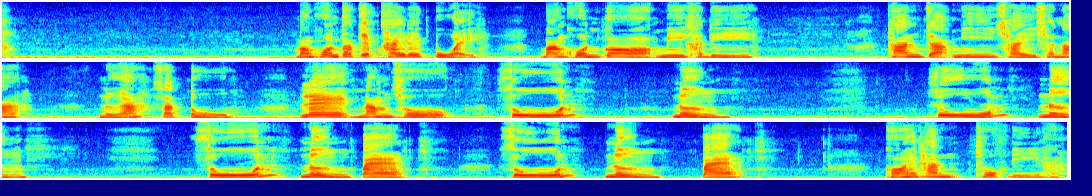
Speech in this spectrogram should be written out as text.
บางคนก็เจ็บไข้ได้ป่วย บางคนก็มีคดี ท่านจะมีชัยชนะ เหนือศัตรู เลขนำโชคศูนย์หนึ่งศูนย์หนึ่งศูนย์หนึ่งแปดศูนย์หนึ่งแปดขอให้ท่านโชคดีค่ะ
